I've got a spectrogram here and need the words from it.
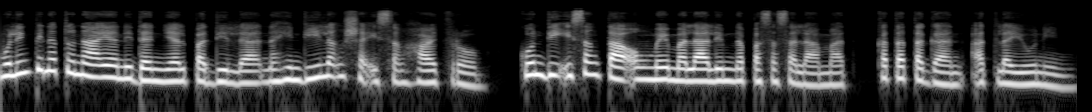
Muling pinatunayan ni Daniel Padilla na hindi lang siya isang heartthrob, kundi isang taong may malalim na pasasalamat, katatagan at layunin.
